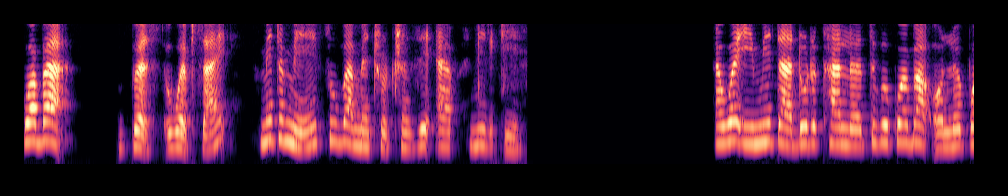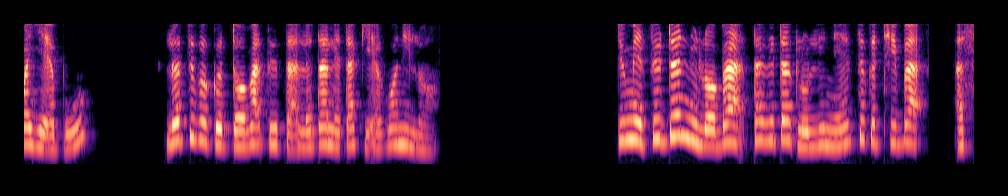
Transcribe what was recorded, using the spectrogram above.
ကွာဘဘတ် website မီတမီစုဘမက်ထရိုထရန်ဇစ် app နိတကီအဝဲဤမီတာဒိုတခါလသူကကွာဘအော်လပွားရဲ့ဘူး လတုကကတော့ဘတူတာလတလက်တကီအကောနီလောဒီမေသူတနူလောဘတကတကလိုလီနေသူကတိဘအစ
